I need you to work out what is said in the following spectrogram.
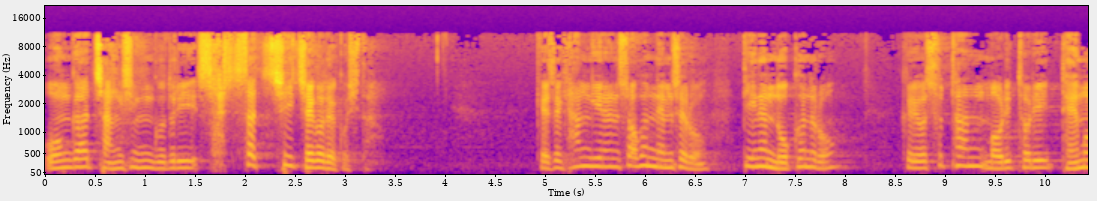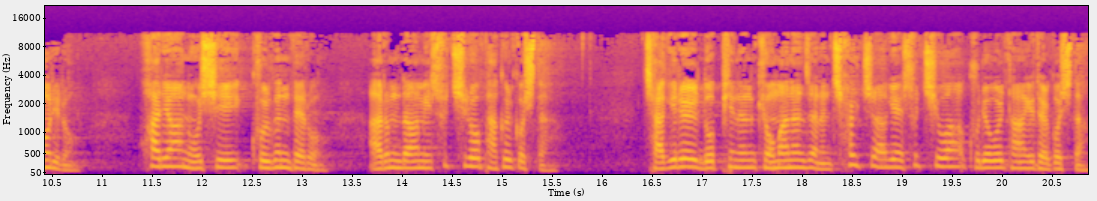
온갖 장신구들이 샅샅이 제거될 것이다. 그래서 향기는 썩은 냄새로, 뛰는 노끈으로, 그리고 숱한 머리털이 대머리로, 화려한 옷이 굵은 배로, 아름다움이 수치로 바꿀 것이다. 자기를 높이는 교만한 자는 철저하게 수치와 굴욕을 당하게 될 것이다.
